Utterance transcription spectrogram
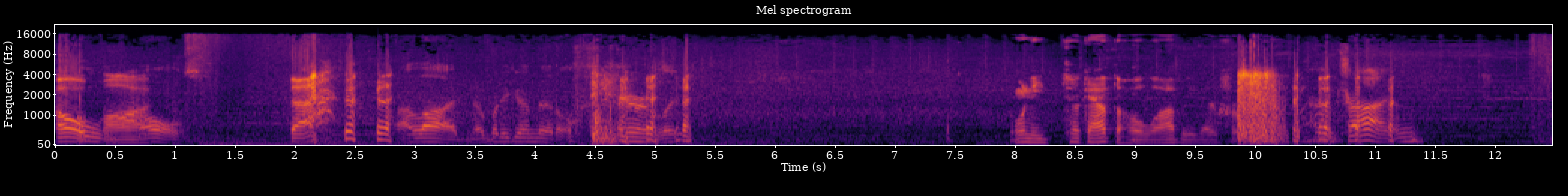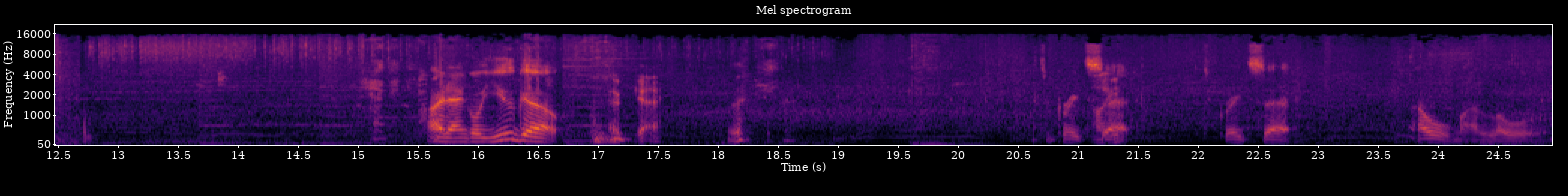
Oh Holy my! balls. That I lied. Nobody go middle. Apparently. When he took out the whole lobby there for a. I'm trying. All right, Angle, you go. Okay. It's a great Oh, set. It's a great set. Oh my lord.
